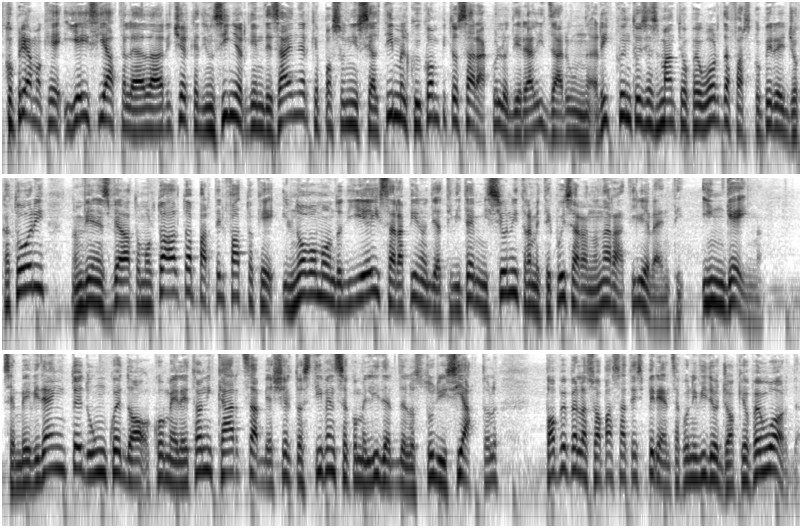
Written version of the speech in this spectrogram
Scopriamo che EA Seattle è alla ricerca di un senior game designer che possa unirsi al team il cui compito sarà quello di realizzare un ricco e entusiasmante open world da far scoprire ai giocatori. Non viene svelato molto alto, a parte il fatto che il nuovo mondo di EA sarà pieno di attività e missioni tramite cui saranno narrati gli eventi in game. Sembra evidente dunque do, come Electronic Arts abbia scelto Stevens come leader dello studio di Seattle proprio per la sua passata esperienza con i videogiochi open world.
